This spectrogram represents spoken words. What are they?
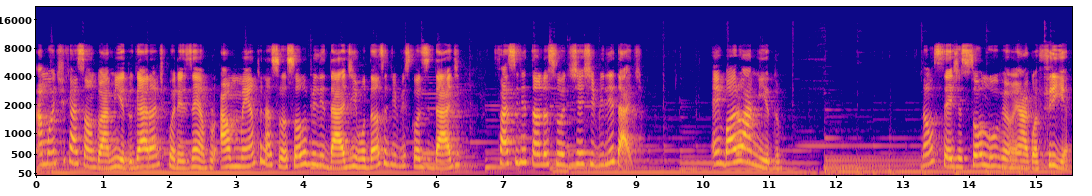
A modificação do amido garante, por exemplo, aumento na sua solubilidade e mudança de viscosidade, facilitando a sua digestibilidade. Embora o amido não seja solúvel em água fria,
